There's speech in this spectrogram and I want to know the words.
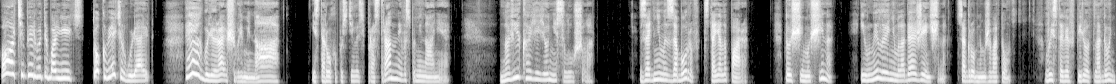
А теперь в этой больнице только ветер гуляет. Эх, были раньше времена!» И старуха пустилась в пространные воспоминания. Но Вика ее не слушала. За одним из заборов стояла пара. Тощий мужчина и унылая немолодая женщина с огромным животом. Выставив вперед ладонь,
